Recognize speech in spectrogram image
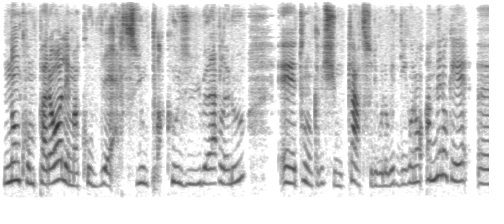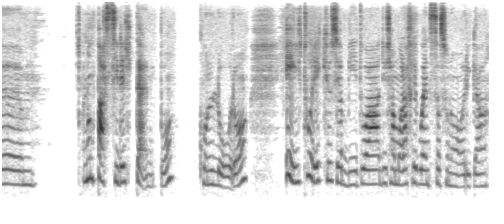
non con parole, ma con versi, un po' così parlano, e tu non capisci un cazzo di quello che dicono, a meno che eh, non passi del tempo con loro e il tuo orecchio si abitua, diciamo, alla frequenza sonorica.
